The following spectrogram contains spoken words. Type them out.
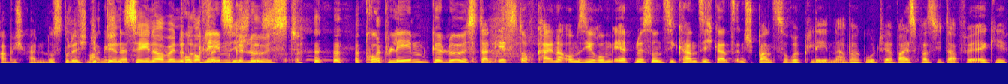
habe ich keine Lust Oder drauf, ich gebe dir einen. Zehner, wenn du drauf Problem verzichtest. gelöst. Problem gelöst. Dann isst doch keiner um sie rum Erdnüsse und sie kann sich ganz entspannt zurücklehnen. Aber gut, wer weiß, was sie dafür erge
